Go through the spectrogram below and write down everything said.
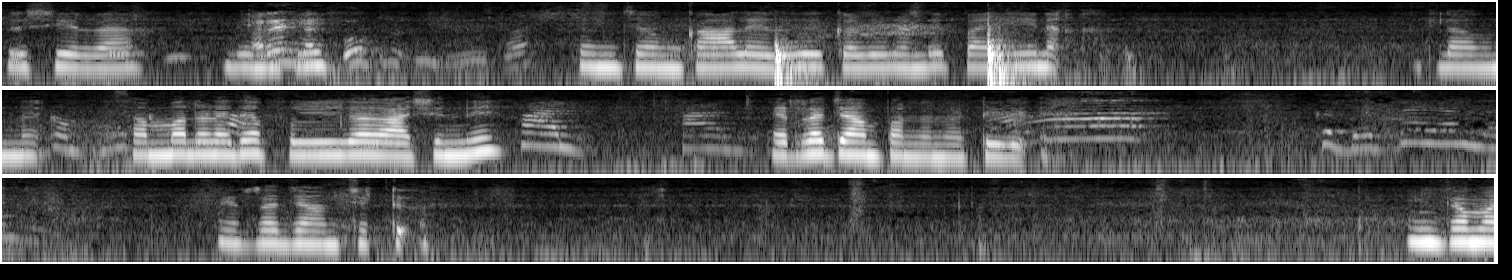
చూసిర్రా దీనికి. కొంచెం కాలేదు ఇక్కడ చూడండి పైన. ఇట్లా ఉన్నాయి. సమ్మర్లో అనేది ఫుల్గా కాసింది. ఎర్ర జాంపన్లు అన్నట్టు ఇది ఎర్ర జామ చెట్టు. ఇంకా మా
